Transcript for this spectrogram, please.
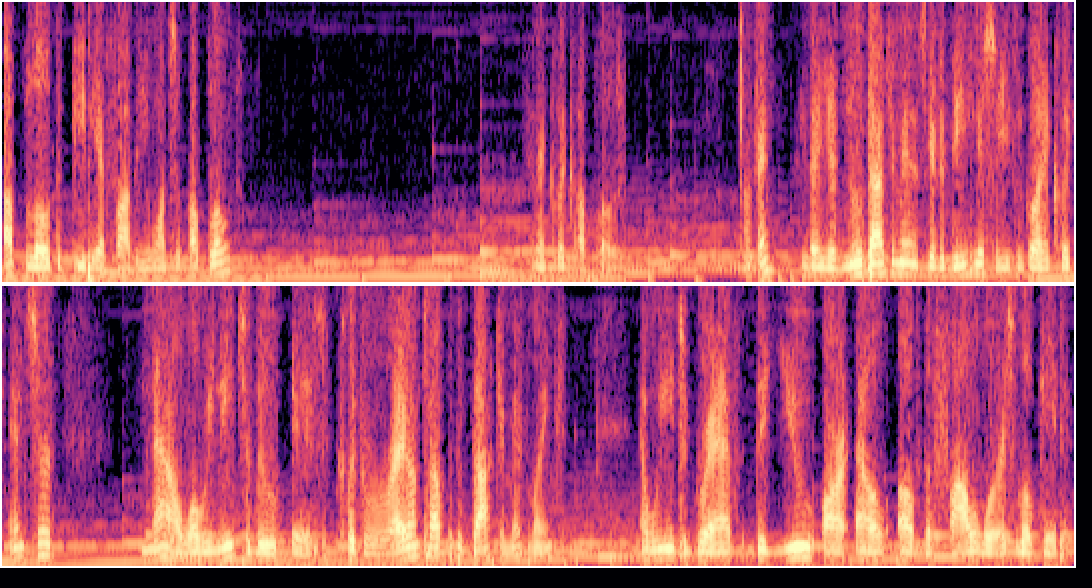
upload the PDF file that you want to upload, and then click Upload. Okay? And then your new document is going to be here, so you can go ahead and click Insert. Now, what we need to do is click right on top of the document link, and we need to grab the URL of the file where it's located.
